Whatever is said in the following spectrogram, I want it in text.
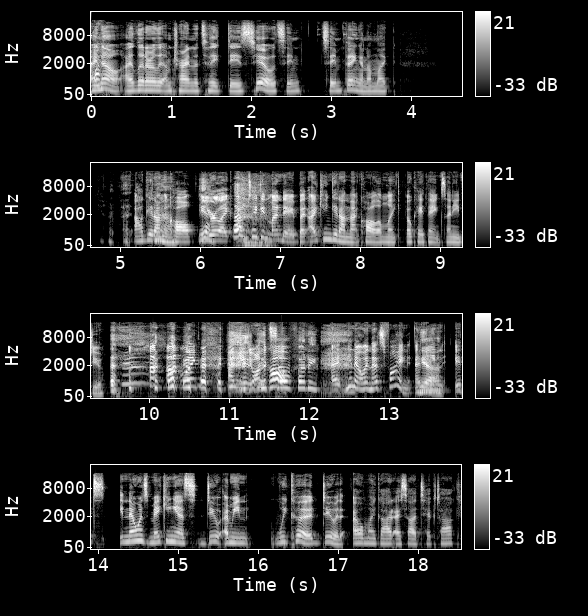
I know. I literally, I'm trying to take days too. Same, same thing. And I'm like, I'll get on the call. Yeah. You're like, I'm taking Monday, but I can get on that call. I'm like, okay, thanks. I need you. I'm like, I need you on the It's call. so funny. Uh, you know, and that's fine. I Yeah. mean, it's no one's making us do. I mean, we could do it. Oh my god, I saw a TikTok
